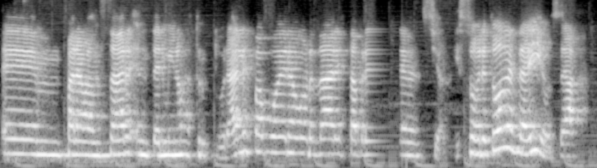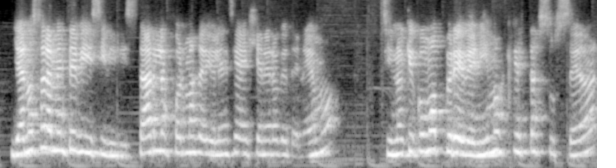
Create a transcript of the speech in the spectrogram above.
em, para avanzar en términos estructurales para poder abordar esta prevención. Y sobre todo desde ahí, o sea, ya no solamente visibilizar las formas de violencia de género que tenemos, sino que cómo prevenimos que estas sucedan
